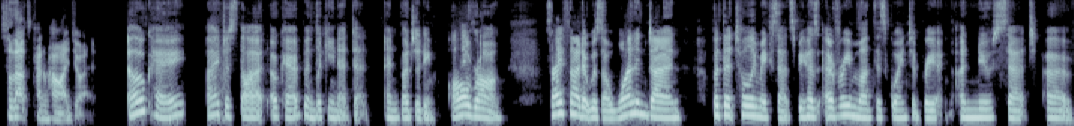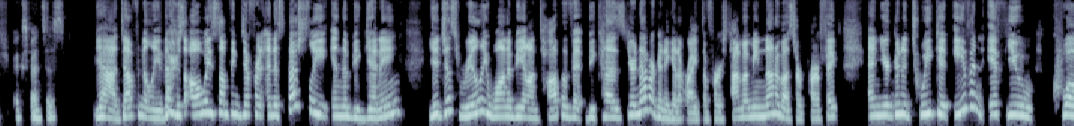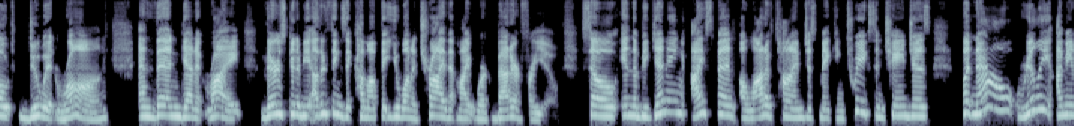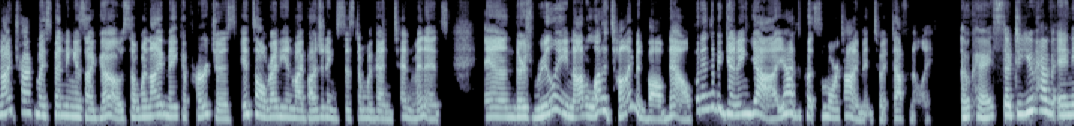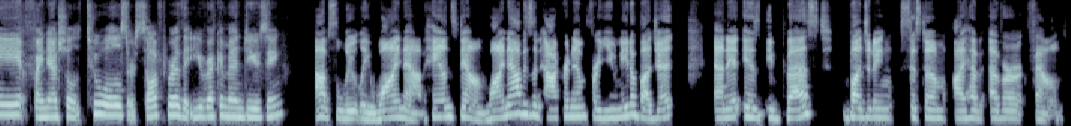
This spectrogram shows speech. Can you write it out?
So that's kind of how I do it. Okay. I just thought, okay, I've been looking at debt and budgeting all wrong. So I thought it was a one and done, but that totally makes sense because every month is going to bring a new set of expenses. Yeah, definitely. There's always something different. And especially in the beginning, you just really want to be on top of it because you're never going to get it right the first time. I mean, none of us are perfect and you're going to tweak it even if you quote do it wrong and then get it right. There's going to be other things that come up that you want to try that might work better for you. So in the beginning, I spent a lot of time just making tweaks and changes but now, really, I mean, I track my spending as I go. So when I make a purchase, it's already in my budgeting system within 10 minutes. And there's really not a lot of time involved now. But in the beginning, yeah, you had to put some more time into it, definitely. Okay. So do you have any financial tools or software that you recommend using? Absolutely. YNAB, hands down. YNAB is an acronym for You Need a Budget and it is the best budgeting system I have ever found.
